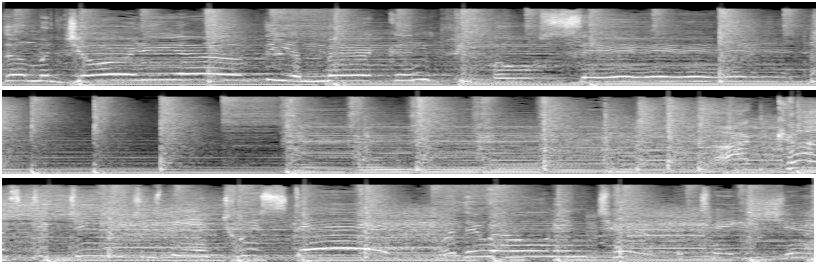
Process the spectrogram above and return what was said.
the majority of the American people said. Their own interpretation.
